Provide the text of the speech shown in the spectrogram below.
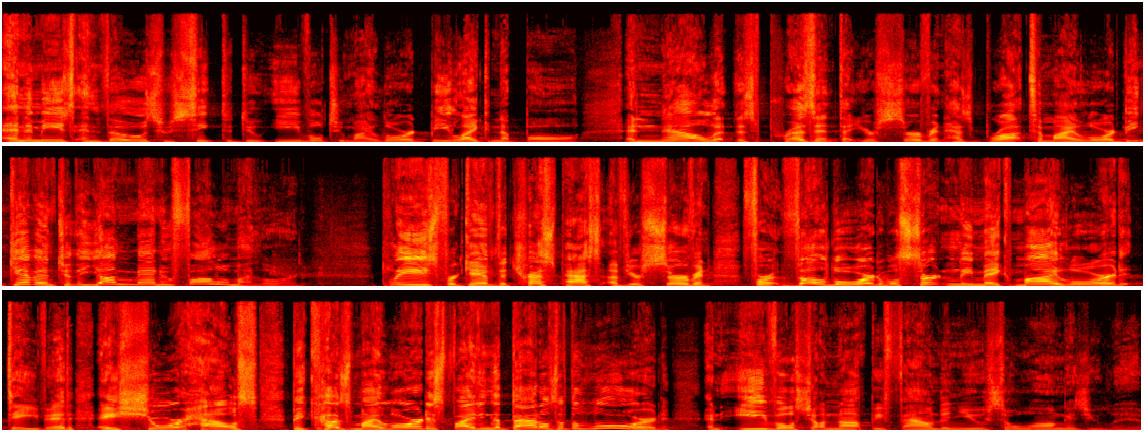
enemies and those who seek to do evil to my Lord be like Nabal. And now let this present that your servant has brought to my Lord be given to the young men who follow my Lord. Please forgive the trespass of your servant, for the Lord will certainly make my Lord, David, a sure house, because my Lord is fighting the battles of the Lord, and evil shall not be found in you so long as you live.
